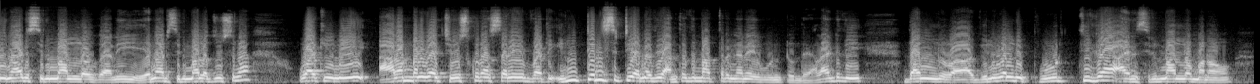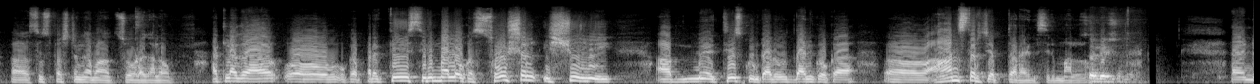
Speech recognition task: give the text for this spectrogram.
ఈనాటి సినిమాల్లో కానీ ఏనాటి సినిమాల్లో చూసినా వాటిని ఆలంబనగా చేసుకున్నా సరే వాటి ఇంటెన్సిటీ అనేది అంతంత మాత్రంగానే ఉంటుంది. అలాంటిది దాని ఆ విలువల్ని పూర్తిగా ఆయన సినిమాల్లో మనం సుస్పష్టంగా మనం చూడగలం. అట్లాగా ఒక ప్రతి సినిమాలో ఒక సోషల్ ఇష్యూని తీసుకుంటారు. దానికి ఒక ఆన్సర్ చెప్తారు ఆయన సినిమాల్లో. అండ్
